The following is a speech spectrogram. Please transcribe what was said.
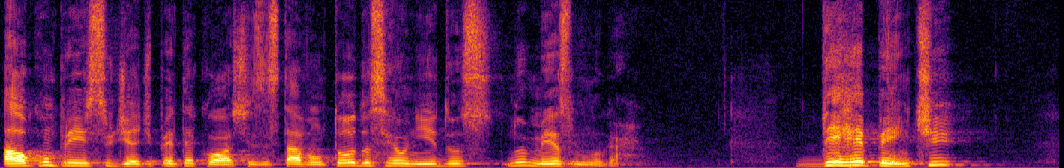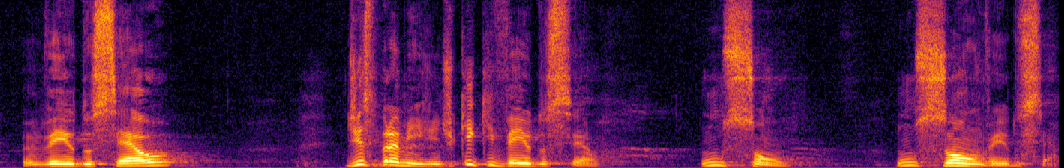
Ao cumprir-se o dia de Pentecostes, estavam todos reunidos no mesmo lugar. De repente, veio do céu Diz para mim, gente, o que, que veio do céu? Um som. Um som veio do céu.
